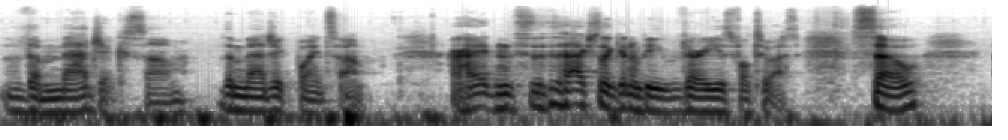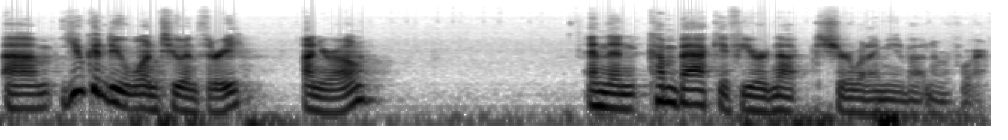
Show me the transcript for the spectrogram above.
the magic sum, the magic point sum. All right, and this is actually going to be very useful to us. So um, you can do one, two, and three on your own, and then come back if you're not sure what I mean about number four.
